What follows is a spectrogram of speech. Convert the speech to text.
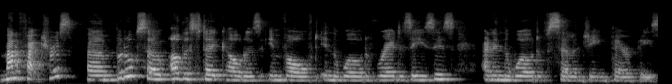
manufacturers, um, but also other stakeholders involved in the world of rare diseases and in the world of cell and gene therapies.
